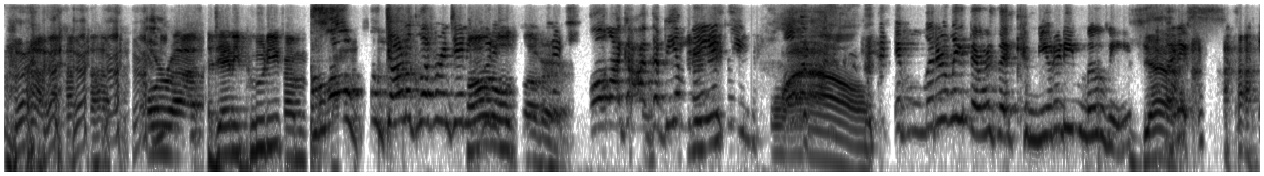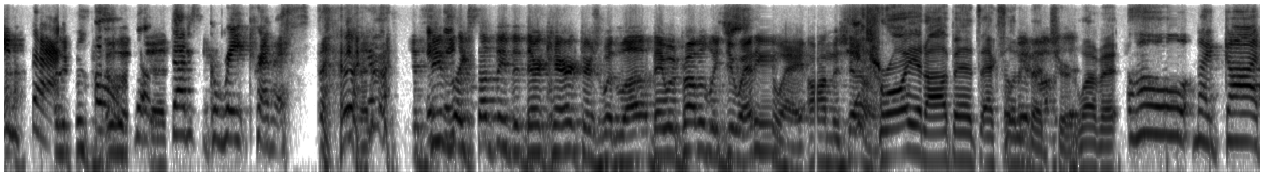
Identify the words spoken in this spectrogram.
know or uh, danny pudi from oh, oh, donald glover and danny donald pudi. glover. Oh my god that'd be amazing. Wow. Oh if literally there was a community movie yes in fact, oh, no, that is a great premise. it seems like something that their characters would love. They would probably do anyway on the show. Troy and Abed's excellent Troy adventure. Love it. Oh my god.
